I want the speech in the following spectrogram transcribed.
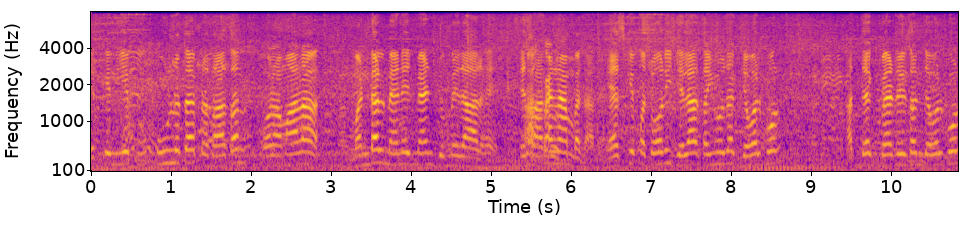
इसके लिए पूर्णतः प्रशासन और हमारा मंडल मैनेजमेंट जिम्मेदार है। इस आपका नाम बता दें। एस के पचौरी जिला संयोजक जबलपुर अध्यक्ष फेडरेशन जबलपुर।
